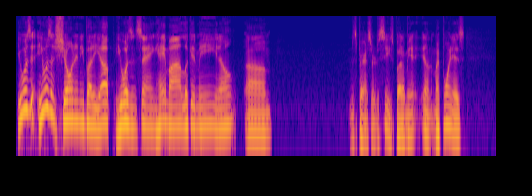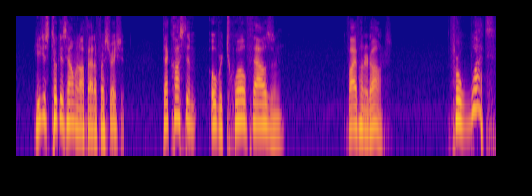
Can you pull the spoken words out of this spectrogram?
He wasn't he wasn't showing anybody up. He wasn't saying, "Hey ma, look at me," you know. Um, his parents are deceased, but I mean, you know, my point is he just took his helmet off out of frustration. That cost him over twelve thousand five hundred dollars. For what?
